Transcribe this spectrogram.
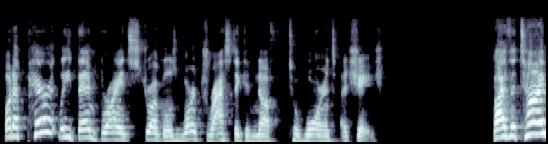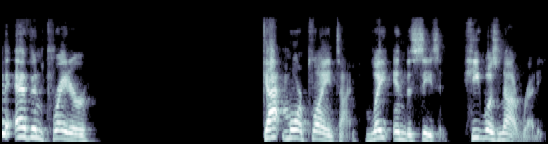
But apparently, Ben Bryant's struggles weren't drastic enough to warrant a change. By the time Evan Prater got more playing time late in the season, he was not ready.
